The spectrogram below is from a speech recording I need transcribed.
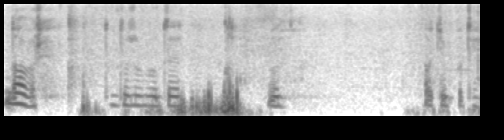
Добре, дуже буде. Потім подивимося.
